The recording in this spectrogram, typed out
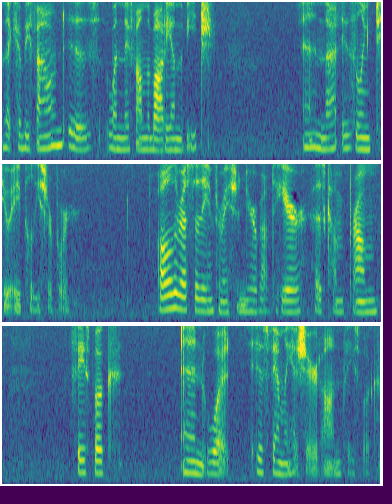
that can be found is when they found the body on the beach, and that is linked to a police report. All the rest of the information you're about to hear has come from Facebook and what his family has shared on Facebook.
